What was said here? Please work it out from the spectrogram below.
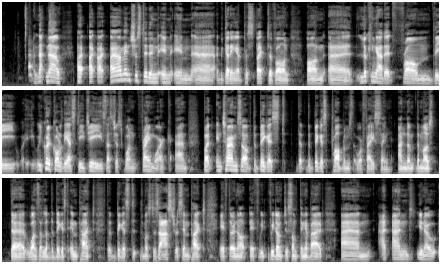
now, I, I, I am interested in in in uh, getting a perspective on on uh, looking at it from the we could call it the SDGs. That's just one framework. Um, but in terms of the biggest the, the biggest problems that we're facing and the the most the ones that will have the biggest impact, the biggest, the most disastrous impact if they're not, if we, if we don't do something about. Um, and, and, you know,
